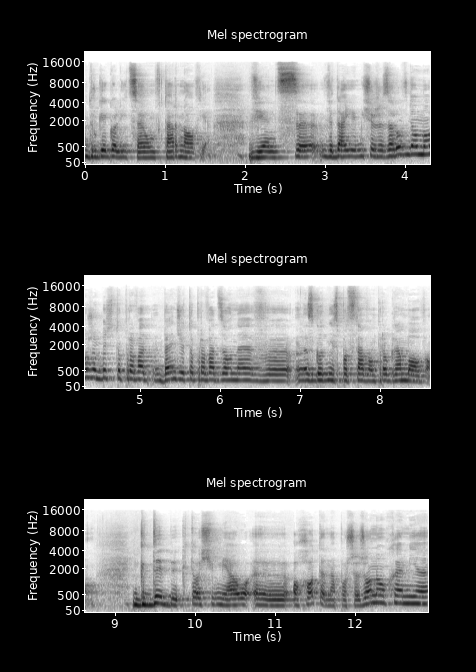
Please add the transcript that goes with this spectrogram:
drugiego liceum w Tarnowie. Więc y, wydaje mi się, że zarówno może być to będzie to prowadzone w, zgodnie z podstawą programową. Gdyby ktoś miał y, ochotę na poszerzoną chemię,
